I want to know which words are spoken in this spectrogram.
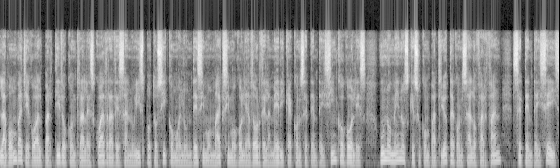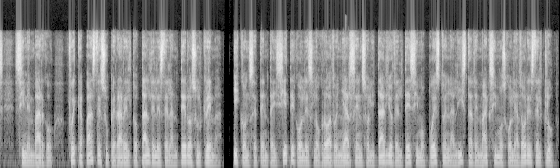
La bomba llegó al partido contra la escuadra de San Luis Potosí como el undécimo máximo goleador del América con 75 goles, uno menos que su compatriota Gonzalo Farfán, 76, sin embargo, fue capaz de superar el total del exdelantero azul crema, y con 77 goles logró adueñarse en solitario del décimo puesto en la lista de máximos goleadores del club.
